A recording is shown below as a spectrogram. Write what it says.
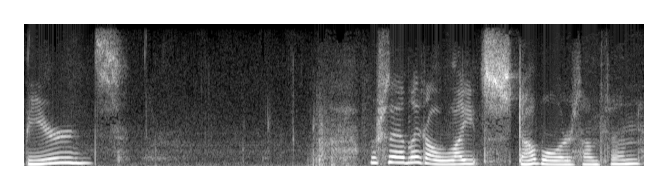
Beards? Wish they had like a light stubble or something.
